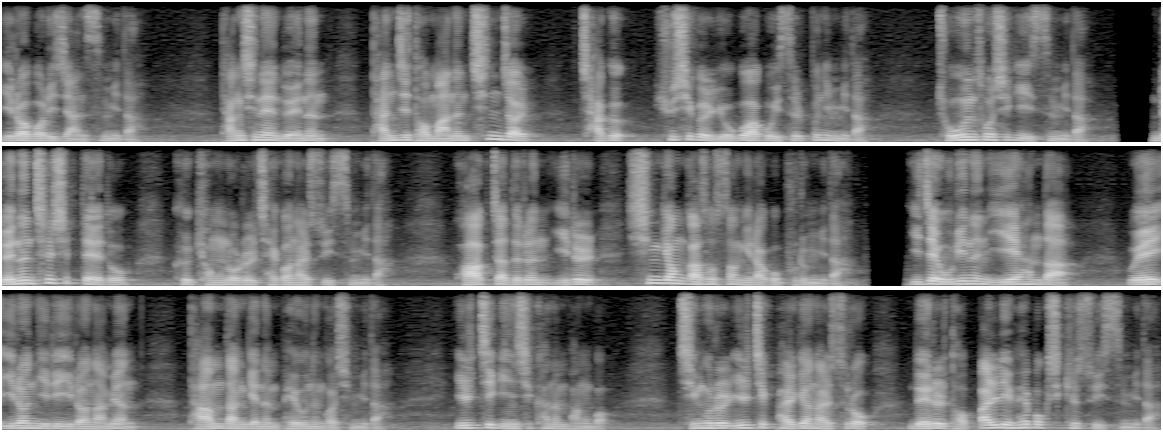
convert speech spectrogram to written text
잃어버리지 않습니다. 당신의 뇌는 단지 더 많은 친절, 자극, 휴식을 요구하고 있을 뿐입니다. 좋은 소식이 있습니다. 뇌는 70대에도 그 경로를 재건할 수 있습니다. 과학자들은 이를 신경가소성이라고 부릅니다. 이제 우리는 이해한다. 왜 이런 일이 일어나면 다음 단계는 배우는 것입니다. 일찍 인식하는 방법. 징후를 일찍 발견할수록 뇌를 더 빨리 회복시킬 수 있습니다.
